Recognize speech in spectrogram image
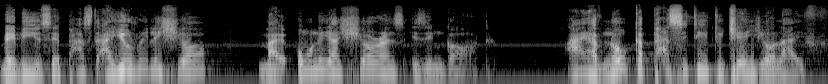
Maybe you say, Pastor, are you really sure? My only assurance is in God. I have no capacity to change your life.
